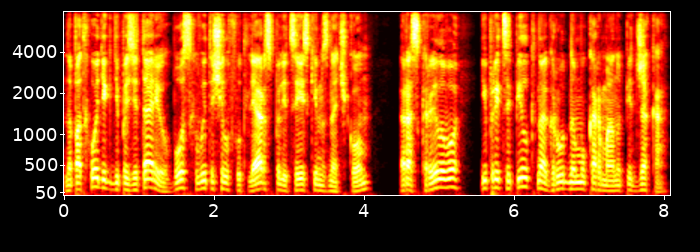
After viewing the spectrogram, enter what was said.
На подходе к депозитарию Босх вытащил футляр с полицейским значком, раскрыл его и прицепил к нагрудному карману пиджака.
